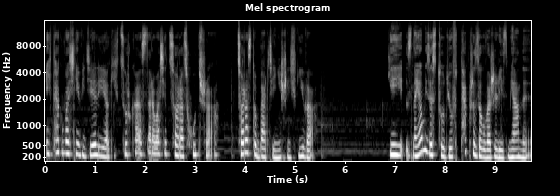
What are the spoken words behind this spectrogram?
I tak właśnie widzieli, jak ich córka starała się coraz chudsza, coraz to bardziej nieszczęśliwa. Jej znajomi ze studiów także zauważyli zmiany.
